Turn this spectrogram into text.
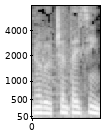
85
